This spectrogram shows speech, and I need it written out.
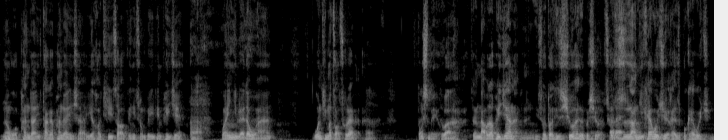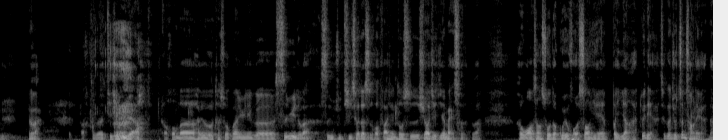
那我判断大概判断一下，也好提早给你准备一点配件。啊，万一你来的晚，问题嘛找出来了，嗯，东西没有对，吧？这拿不到配件了，嗯你说到底是修还是不修？车子是让你开回去还是不开回去，嗯对吧？啊这个提前预约啊。然后嘛，还有他说关于那个思域对吧？思域去提车的时候，发现都是小姐姐买车对吧？和网上说的鬼火少年不一样啊，对的呀，这个就正常了呀。那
